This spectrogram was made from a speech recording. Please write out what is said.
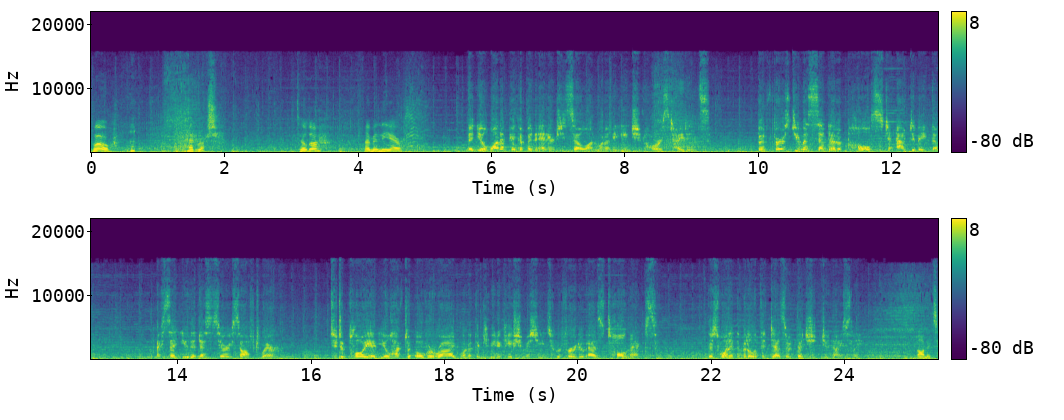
Whoa! Head rush. Tilda, I'm in the air. Then you'll want to pick up an energy cell on one of the ancient Horus Titans. But first you must send out a pulse to activate them. I've sent you the necessary software. To deploy it, you'll have to override one of the communication machines referred to as Tallnecks. There's one in the middle of the desert that should do nicely. On it.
